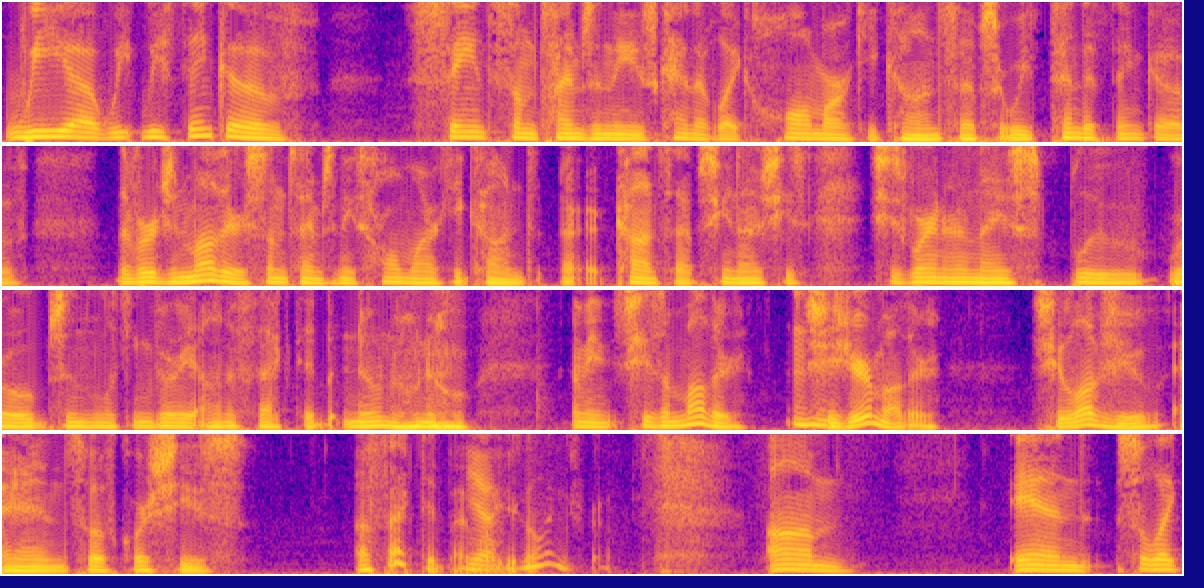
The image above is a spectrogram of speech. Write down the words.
we uh, we we think of saints sometimes in these kind of like hallmarky concepts, or we tend to think of the Virgin Mother sometimes in these hallmarky con- uh, concepts. You know, she's she's wearing her nice blue robes and looking very unaffected. But no, no, no. I mean, she's a mother. Mhm. She's your mother. She loves you, and so of course she's affected by Yeah. what you're going through. Um, and so like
